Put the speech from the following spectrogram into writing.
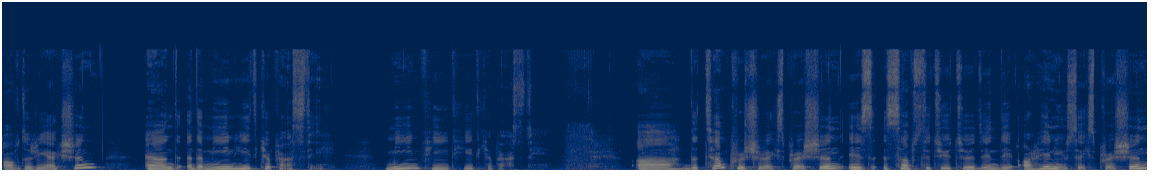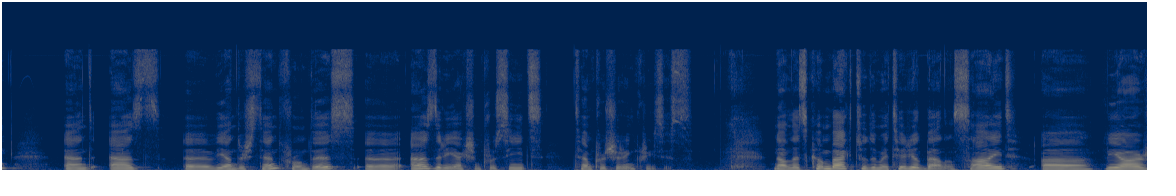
of the reaction, and the mean heat capacity mean feed heat capacity. Uh, the temperature expression is substituted in the Arrhenius expression, and as uh, we understand from this, uh, as the reaction proceeds, temperature increases. Now let's come back to the material balance side. Uh, we are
